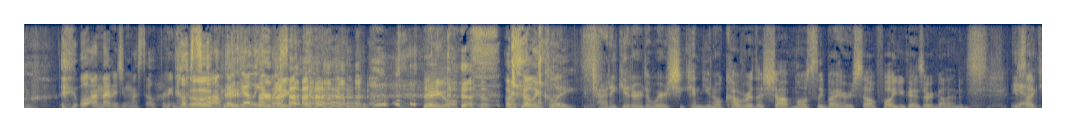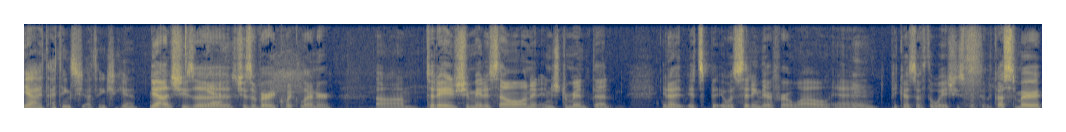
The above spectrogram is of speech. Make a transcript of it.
you. well i'm managing myself right now so Oh, i'm okay. like yelling at myself There you go. I'm telling Kalei, try to get her to where she can, you know, cover the shop mostly by herself while you guys are gone. Can. And he's Yeah. like, yeah, I, I think she, I think she can. Yeah, she's a Yeah. she's a very quick learner. Um, today she made a sell on an instrument that, you know, it's it was sitting there for a while, and because of the way she spoke to the customer,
